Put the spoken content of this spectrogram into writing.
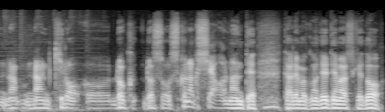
何キロロスを少なくしようなんて垂れ幕が出てますけど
